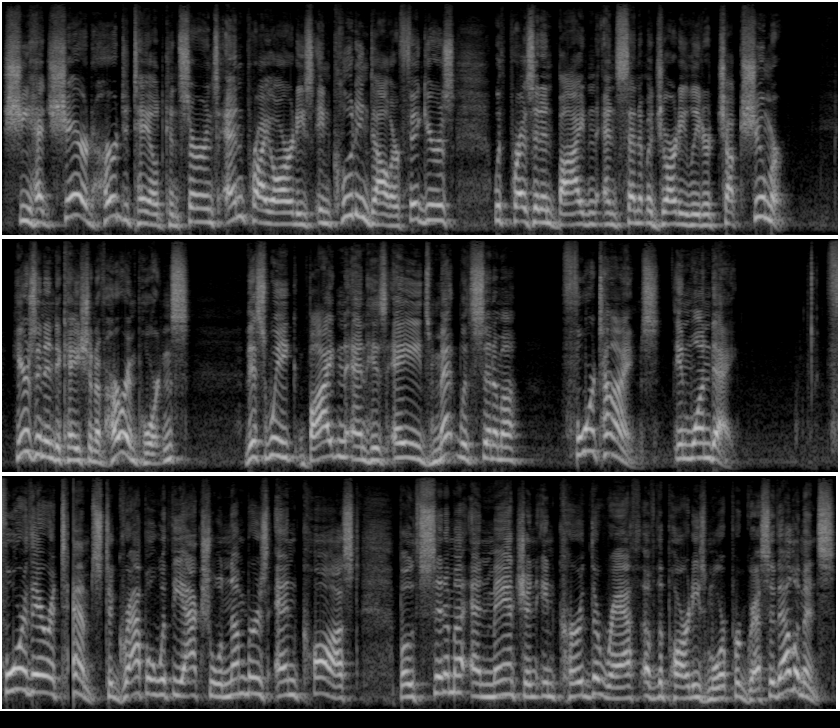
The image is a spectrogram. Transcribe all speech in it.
she had shared her detailed concerns and priorities, including dollar figures, with President Biden and Senate Majority Leader Chuck Schumer. Here's an indication of her importance. This week, Biden and his aides met with Sinema four times in one day. For their attempts to grapple with the actual numbers and cost, both Sinema and Manchin incurred the wrath of the party's more progressive elements.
